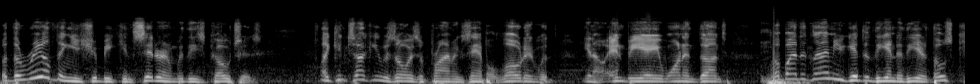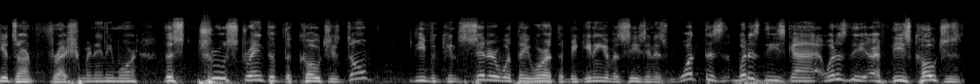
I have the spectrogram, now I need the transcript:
But the real thing you should be considering with these coaches, like Kentucky was always a prime example, loaded with, you know, NBA one and duns. But by the time you get to the end of the year, those kids aren't freshmen anymore. The true strength of the coaches don't even consider what they were at the beginning of a season is what does what is these guys what is the if these coaches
